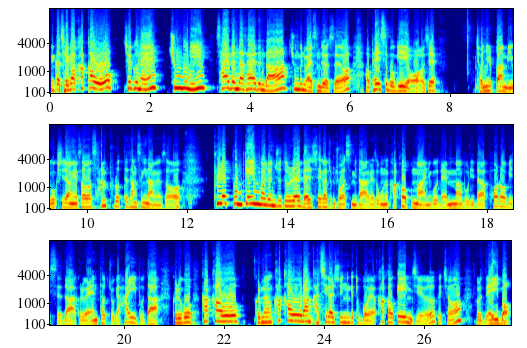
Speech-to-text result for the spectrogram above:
그러니까 제가 카카오 최근에 충분히 사야 된다 사야 된다 충분히 말씀드렸어요. 어, 페이스북이 어제 전일 밤 미국 시장에서 3%대 상승이 나면서 플랫폼 게임 관련주들의 매수세가 좀 좋았습니다. 그래서 오늘 카카오뿐만 아니고 넷마블이다, 펄어비스다, 그리고 엔터 쪽에 하이브다, 그리고 카카오 그러면 카카오랑 같이 갈 수 있는 게 또 뭐예요? 카카오 게임즈, 그렇죠? 그리고 네이버,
